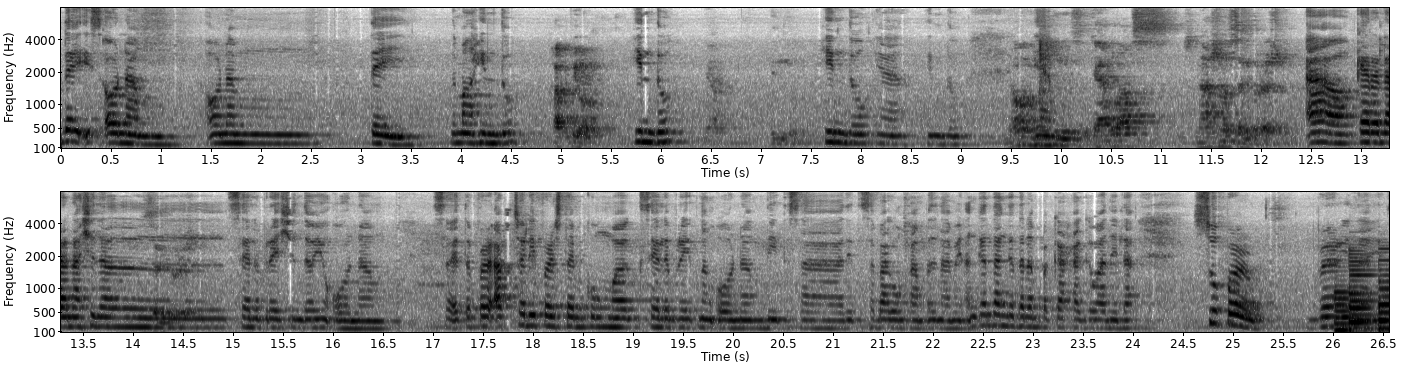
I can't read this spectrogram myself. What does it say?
Today is Onam. Onam Day ng mga Hindu. Happy one. Hindu? Yeah. Hindu. Hindu, yeah, Hindu. No, Yeah. Hindu is Kerala's national celebration. Ah, oh, Kerala National Celebration. Celebration daw yung Onam. So ito for actually first time kong mag-celebrate ng Onam dito sa dito sa bagong company namin. Ang ganda ang ganda ng pagkakagawa nila. Super very nice.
